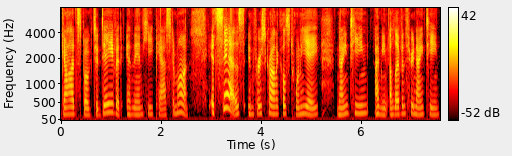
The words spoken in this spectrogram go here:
God spoke to David and then he passed him on. It says in 1 Chronicles 28, 19, I mean 11 through 19,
